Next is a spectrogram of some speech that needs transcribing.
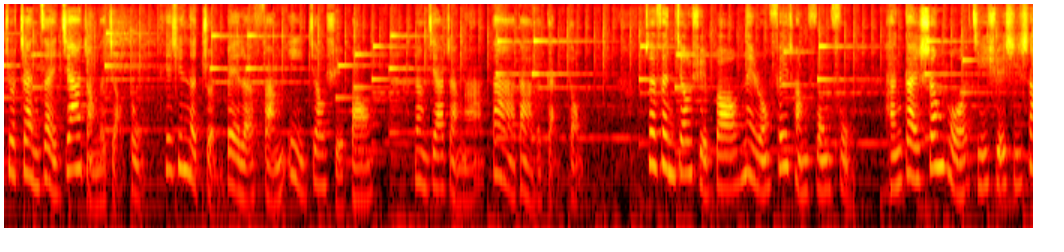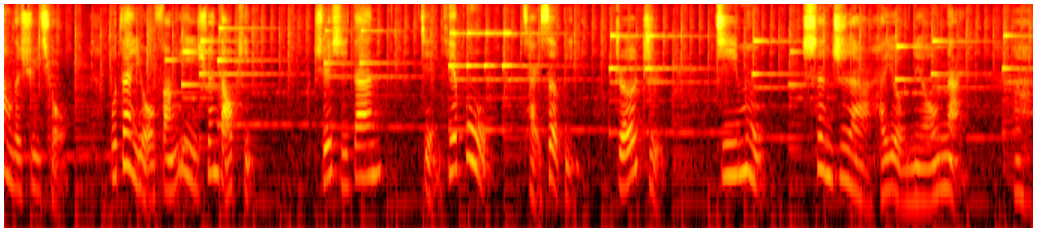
就站在家长的角度。贴心的准备了防疫教学包，让家长啊大大的感动。这份教学包内容非常丰富，涵盖生活及学习上的需求。不但有防疫宣导品、学习单、剪贴布、彩色笔、折纸、积木，甚至啊还有牛奶啊，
